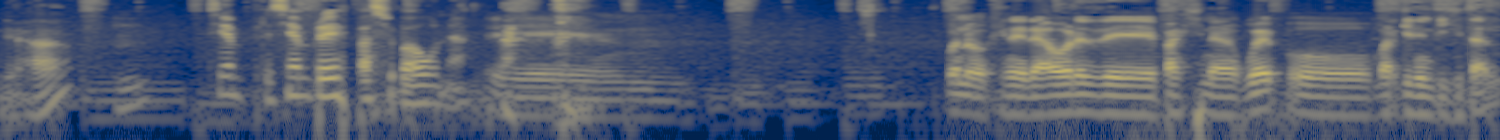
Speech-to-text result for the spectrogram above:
¿Ya? Siempre, siempre hay espacio para una. Eh, bueno, generadores de página web o marketing digital,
